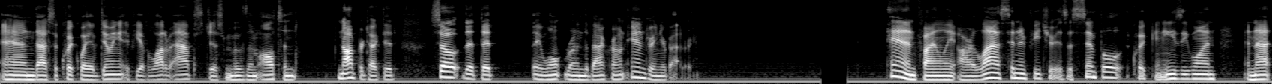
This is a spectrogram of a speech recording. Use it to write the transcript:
and that's a quick way of doing it. If you have a lot of apps just move them all to not protected so that, that they won't run in the background and drain your battery. And finally, our last hidden feature is a simple, quick, and easy one, and that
